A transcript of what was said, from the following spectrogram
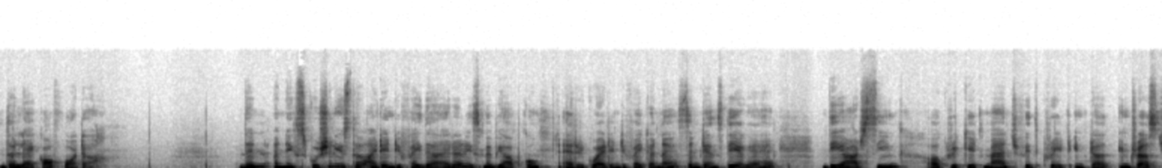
the lack of water then next question is the identify the error इसमें भी आपको एरर को आइडेंटिफाई करना है. सेंटेंस दिया गया है. They are seeing a cricket match with great inter- interest?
